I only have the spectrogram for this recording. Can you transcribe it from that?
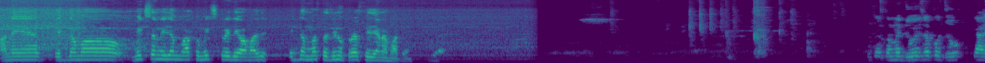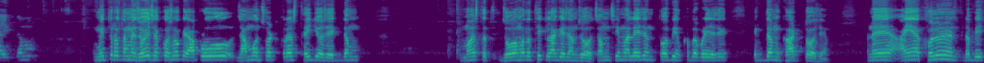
અને એકદમ મિક્સરની જેમ આખું મિક્સ કરી દેવામાં આવે છે. એકદમ મસ્ત ઝીણું ક્રશ થઈ જાય એના માટે. તમે જોઈ શકો છો કે આ એકદમ મિત્રો, તમે જોઈ શકો છો કે આપણું જાંબુ છોટ ક્રશ થઈ ગયો છે. એકદમ મસ્ત જોવામાં તો ઠીક લાગે છે આમ જો. ચમચીમાં લે છે ને તો બી ખબર પડી જાય છે એકદમ ઘાટો છે. અને અહીંયા ખોલ્યું ને ડબ્બી,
